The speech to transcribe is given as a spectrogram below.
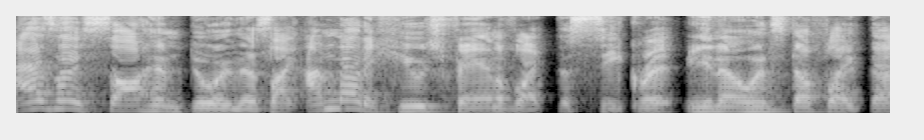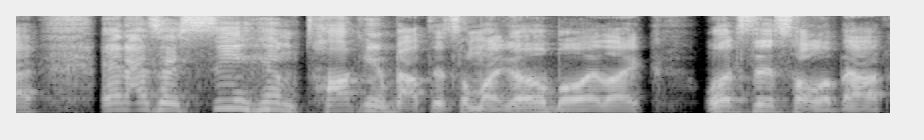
as I saw him doing this, like I'm not a huge fan of like The Secret, you know, and stuff like that. And as I see him talking about this, I'm like, oh boy, like what's this all about?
